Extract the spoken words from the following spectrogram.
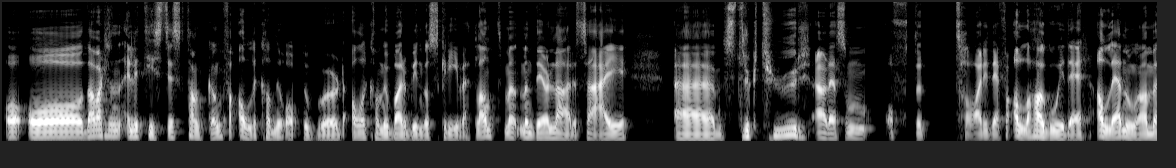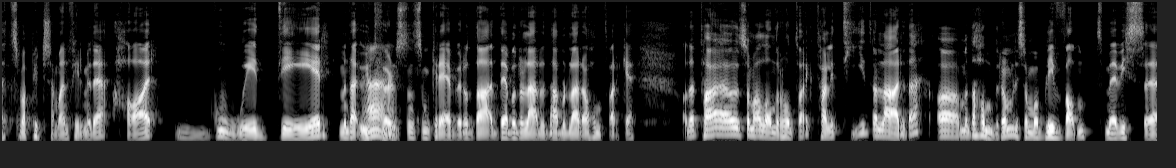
Og, og, det har vært en sånn elitistisk tankegang, for alle kan jo åpne Word, alle kan jo bare begynne å skrive et eller annet, men, men det å lære seg eh, struktur er det som ofte tar idé, for alle har gode ideer. Alle jeg noen gang har møtt som har pitcha meg en filmidé, har gode ideer, men det er utførelsen som krever, og da, det må du lære, der må du lære håndverket. Og det tar, som alle andre håndverk, tar litt tid å lære det, og, men det handler om liksom å bli vant med visse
